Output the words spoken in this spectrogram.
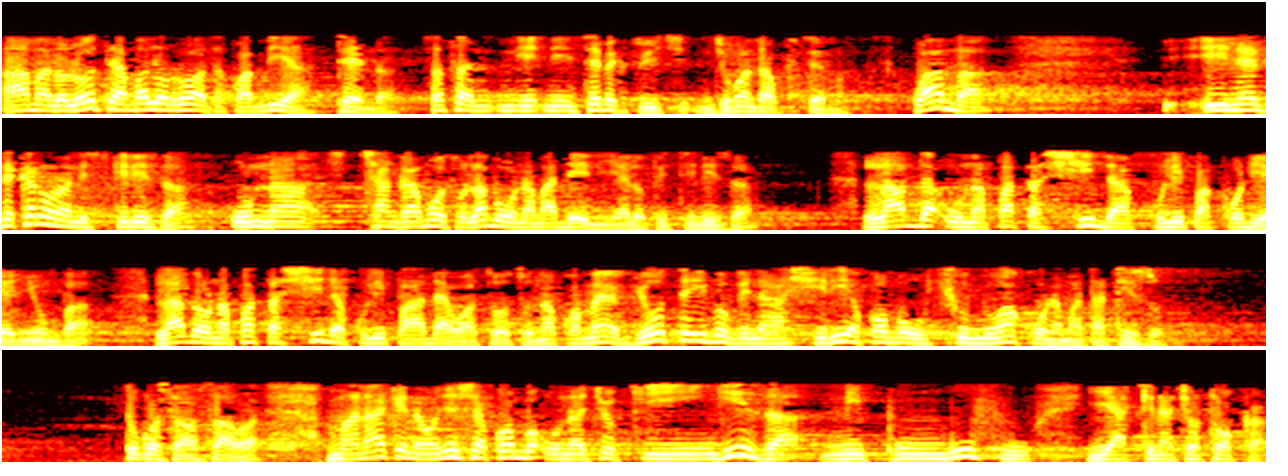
ama lolote ambalo roho atakwambia tenda. Sasa niseme ni, ni kitu hichi nichokuwa nataka kukisema kwamba inawezekana unanisikiliza una changamoto labda una madeni yaliyopitiliza labda unapata shida kulipa kodi ya nyumba labda unapata shida kulipa ada ya watoto na kwa maana vyote hivyo vinaashiria kwamba uchumi wako una matatizo. Tuko sawasawa? Maana yake inaonyesha kwamba unachokiingiza ni pungufu ya kinachotoka.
